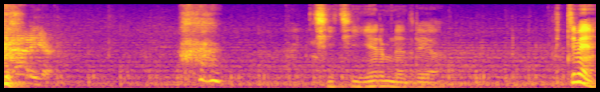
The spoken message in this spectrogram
Get out of here. Çiğ çiğ yerim nedir ya? Bitti mi?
